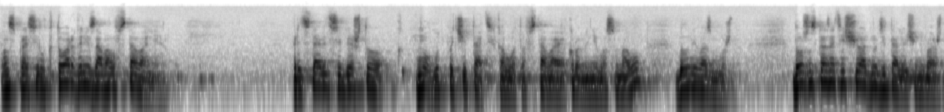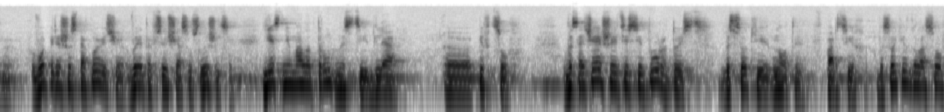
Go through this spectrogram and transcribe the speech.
он спросил, кто организовал вставание. Представить себе, что могут почитать кого-то, вставая, кроме него самого, было невозможно. Должен сказать еще одну деталь очень важную. В опере Шостаковича, вы это все сейчас услышите, есть немало трудностей для э, певцов. Высочайшая тесситура, то есть высокие ноты в партиях высоких голосов,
